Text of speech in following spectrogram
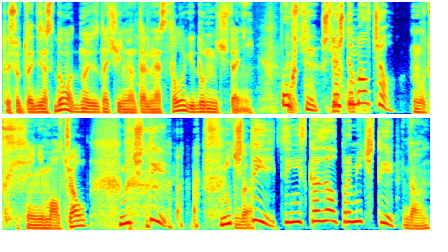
То есть вот 11 дом, одно из значений натальной астрологии, дом мечтаний. Ух ты, что ж ты молчал? Ну, я не молчал. Мечты. Мечты. Ты не сказал про мечты. Да.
